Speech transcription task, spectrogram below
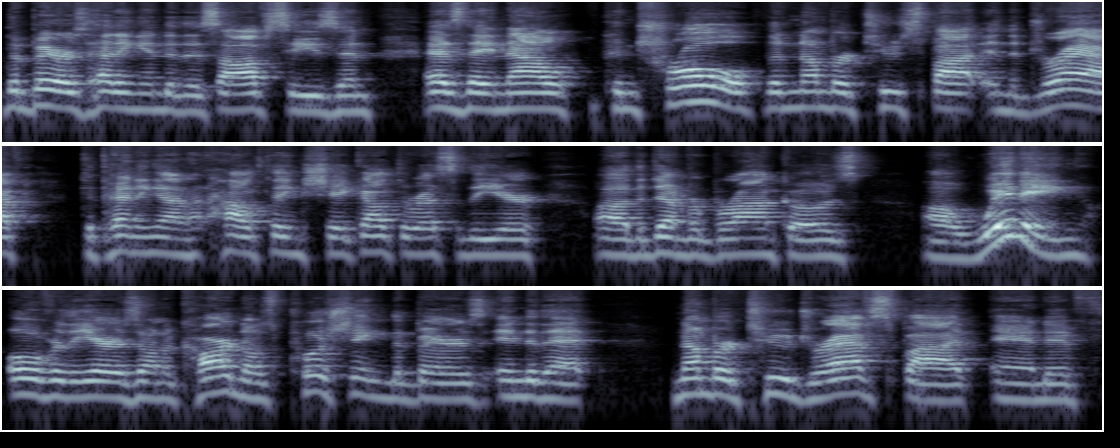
the Bears heading into this offseason as they now control the number two spot in the draft, depending on how things shake out the rest of the year. Uh, the Denver Broncos uh, winning over the Arizona Cardinals, pushing the Bears into that number two draft spot. And if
